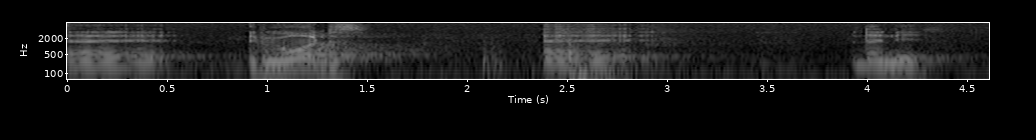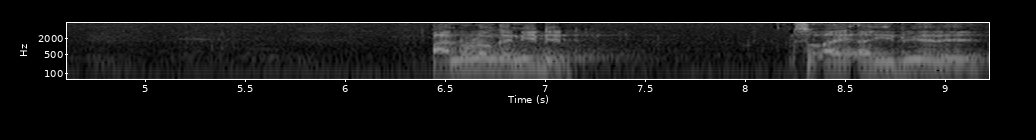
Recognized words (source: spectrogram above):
uh, rewards uh, are no longer needed. So I, I really,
